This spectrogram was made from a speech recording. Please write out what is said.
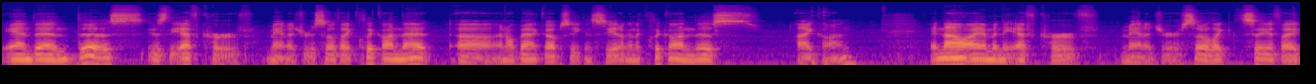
And then this is the F-Curve Manager. So if I click on that, uh, and I'll back up so you can see it, I'm going to click on this icon. And now I am in the F-Curve manager. So like say if I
